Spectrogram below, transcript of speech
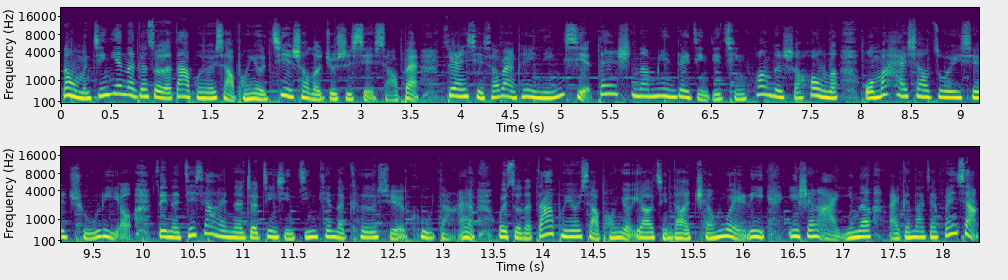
那我们今天呢，跟所有的大朋友小朋友介绍的就是血小板。虽然血小板可以凝血，但是呢，面对紧急情况的时候呢，我们还是要做。一些处理哦，所以呢，接下来呢就进行今天的科学库档案，为所有的大朋友小朋友邀请到陈伟丽医生阿姨呢来跟大家分享，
